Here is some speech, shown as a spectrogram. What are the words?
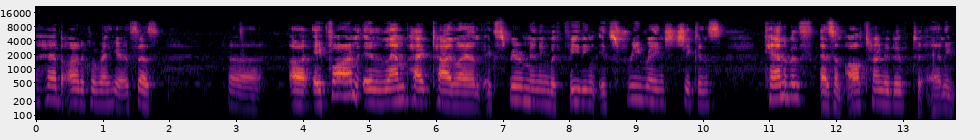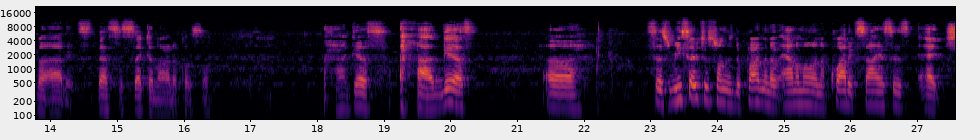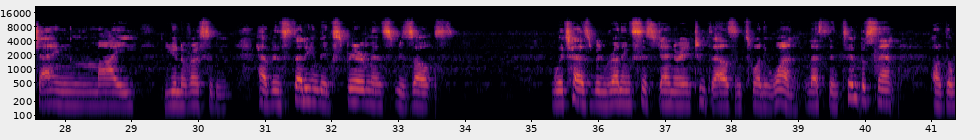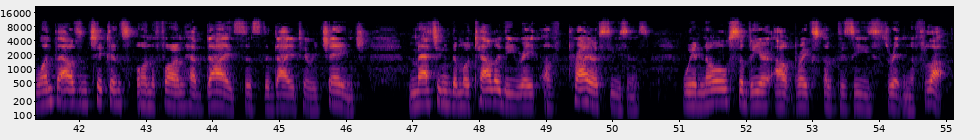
I had the article right here. It says, uh, uh, a farm in Lampang, Thailand, experimenting with feeding its free range chickens cannabis as an alternative to antibiotics. That's the second article, so I guess, I guess. Uh, says researchers from the Department of Animal and Aquatic Sciences at Chiang Mai University have been studying the experiment's results, which has been running since January 2021. Less than 10% of the 1,000 chickens on the farm have died since the dietary change, matching the mortality rate of prior seasons where no severe outbreaks of disease threaten the flock.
